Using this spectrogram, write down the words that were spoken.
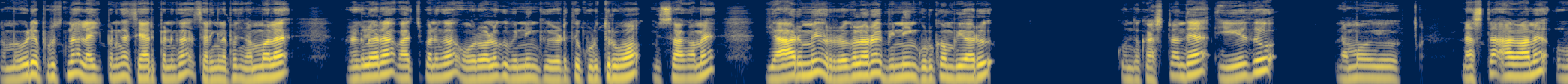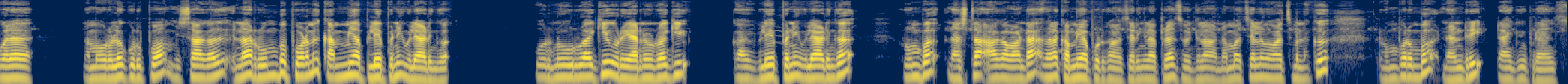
நம்ம வீடியோ பிடிச்சிருந்தா லைக் பண்ணுங்கள் ஷேர் பண்ணுங்கள் சரிங்களா ஃப்ரெண்ட்ஸ் நம்மளை ரெகுலராக வாட்ச் பண்ணுங்கள் ஓரளவுக்கு வின்னிங் எடுத்து கொடுத்துருவோம். மிஸ் ஆகாமல் யாருமே ரெகுலராக வின்னிங் கொடுக்க முடியாது. கொஞ்சம் கஷ்டம்தான் ஏதோ நம்ம நஷ்டம் ஆகாமல் நம்ம ஓரளவுக்கு கொடுப்போம். மிஸ் ஆகாது. ஏன்னா ரொம்ப போடாமல் கம்மியாக ப்ளே பண்ணி விளையாடுங்க. ஒரு நூறுரூவாய்க்கு ஒரு இரநூறுவாய்க்கு ப்ளே பண்ணி விளையாடுங்க. ரொம்ப நஷ்டம் ஆக வேண்டாம். அதனால் கம்மியாக போட்டுக்கலாம் சரிங்களா ஃப்ரெண்ட்ஸ் ஓகேங்களா? நம்ம சேனல் வாட்ச்மேனுக்கு ரொம்ப ரொம்ப நன்றி. Thank you friends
